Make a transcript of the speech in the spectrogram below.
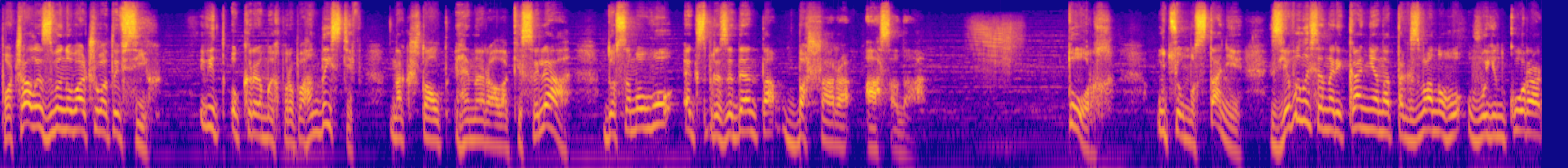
почали звинувачувати всіх від окремих пропагандистів на кшталт генерала Киселя до самого експрезидента Башара Асада. Торг у цьому стані з'явилися нарікання на так званого воєнкора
